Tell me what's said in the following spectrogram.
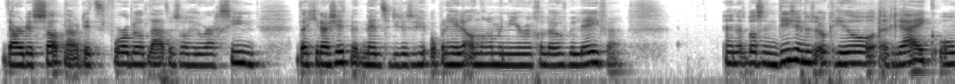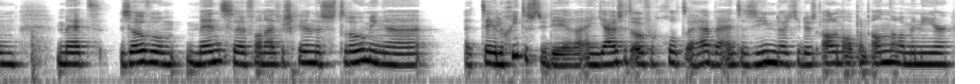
daar dus zat, nou dit voorbeeld laat dus al heel erg zien... dat je daar zit met mensen die dus op een hele andere manier hun geloof beleven. En het was in die zin dus ook heel rijk om met zoveel mensen vanuit verschillende stromingen eh, theologie te studeren en juist het over God te hebben en te zien dat je dus allemaal op een andere manier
